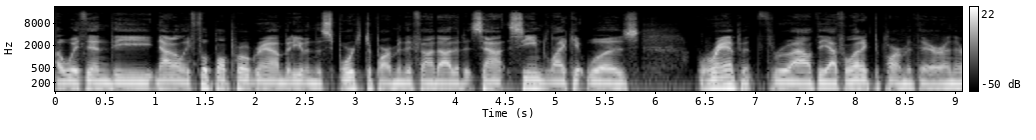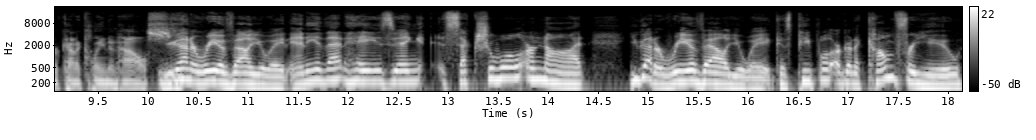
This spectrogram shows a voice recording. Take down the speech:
uh, within the not only football program but even the sports department. They found out that it sound, seemed like it was rampant throughout the athletic department there, and they're kind of cleaning house. You got to reevaluate any of that hazing, sexual or not. You got to reevaluate because people are going to come for you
